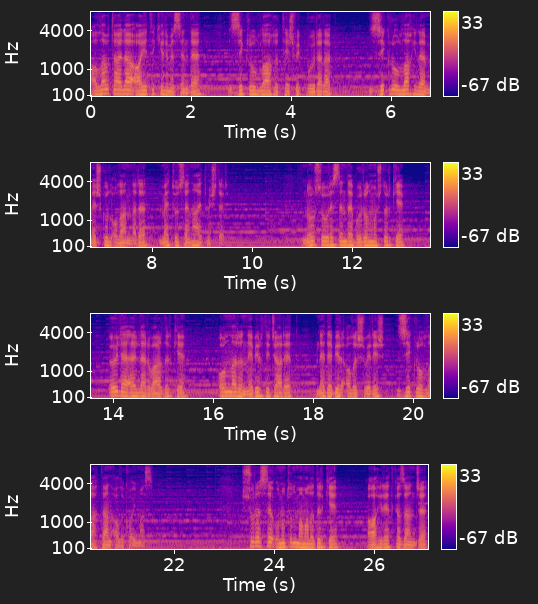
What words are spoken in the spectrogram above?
Allahu Teala ayeti kerimesinde zikrullahı teşvik buyurarak zikrullah ile meşgul olanları metü sena etmiştir. Nur suresinde buyurulmuştur ki, öyle erler vardır ki, onları ne bir ticaret ne de bir alışveriş zikrullah'tan alıkoymaz. Şurası unutulmamalıdır ki, ahiret kazancı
